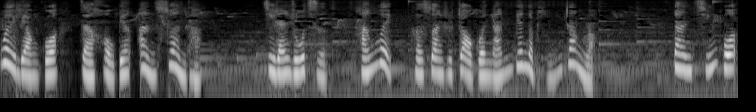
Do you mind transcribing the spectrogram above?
魏两国在后边暗算他。既然如此，韩魏可算是赵国南边的屏障了。但秦国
